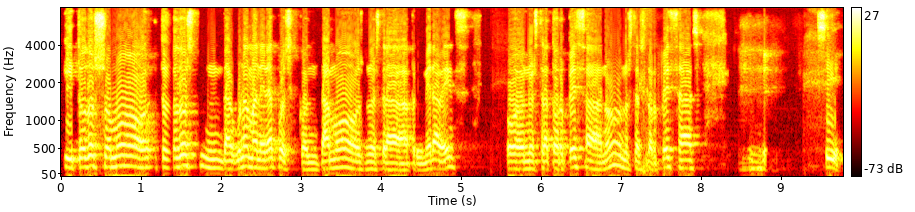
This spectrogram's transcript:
y todos somos, todos de alguna manera pues contamos nuestra primera vez o nuestra torpeza, ¿no? Nuestras torpezas. Sí.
